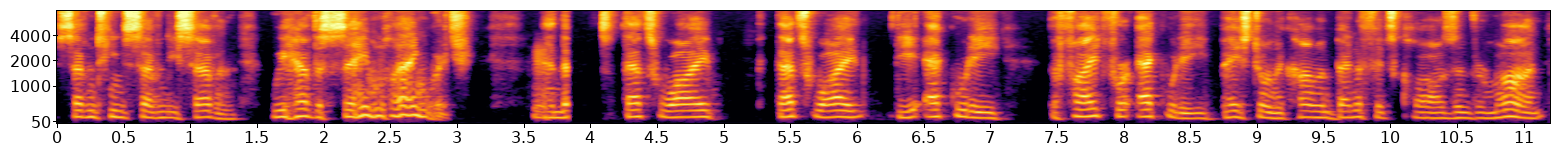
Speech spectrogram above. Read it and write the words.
1777. We have the same language. Hmm. And that's, that's why that's why the equity, the fight for equity based on the Common Benefits Clause in Vermont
